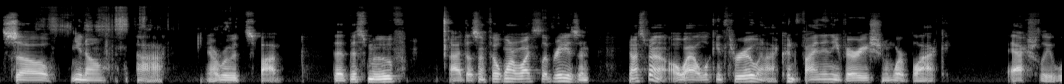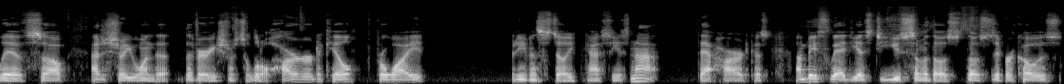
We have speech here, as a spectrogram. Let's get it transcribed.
so, you know, uh, you know, Ru would spot that this move uh, doesn't fill one of White's liberties. And you know, I spent a while looking through, and I couldn't find any variation where Black actually lives. So I'll just show you one that the variation was a little harder to kill for White. But even still, you can kind of see it's not that hard because um, basically the idea is to use some of those those zipper codes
